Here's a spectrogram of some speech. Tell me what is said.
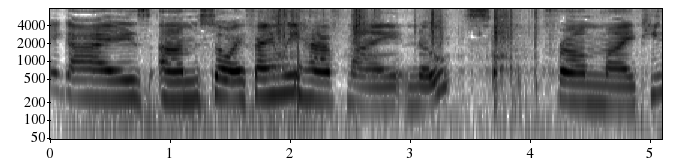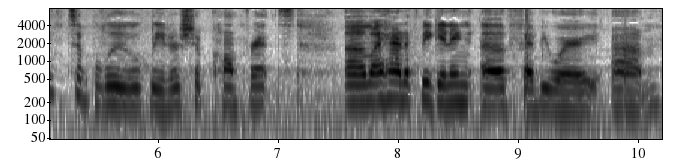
Hey guys, um, so I finally have my notes from my Pink to Blue Leadership Conference um, I had at the beginning of February. Um,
